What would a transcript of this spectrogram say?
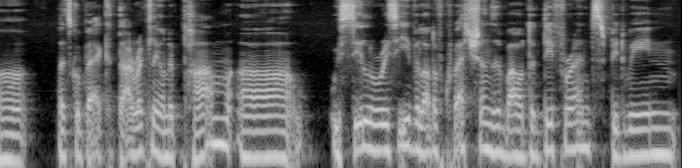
Uh, let's go back directly on the palm. Uh, we still receive a lot of questions about the difference between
